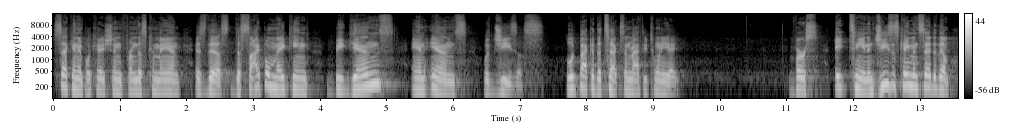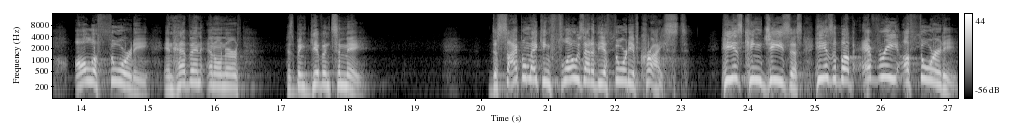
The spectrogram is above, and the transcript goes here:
Second implication from this command is this disciple making begins and ends with Jesus. Look back at the text in Matthew 28, verse 18. And Jesus came and said to them, All authority in heaven and on earth has been given to me. Disciple making flows out of the authority of Christ. He is King Jesus, He is above every authority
